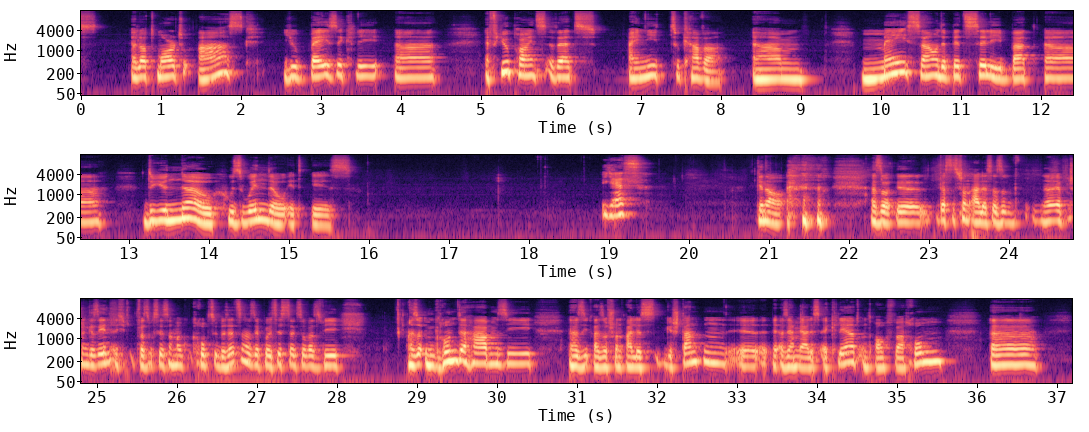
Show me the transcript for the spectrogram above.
a lot more to ask. You basically, uh, a few points that I need to cover. Um, may sound a bit silly, but uh, do you know whose window it is? Yes. Genau. Also, äh, das ist schon alles. Also, ne, ihr habt schon gesehen, ich versuche es jetzt nochmal grob zu übersetzen. Also, der Polizist sagt sowas wie, also im Grunde haben sie, äh, sie also schon alles gestanden, äh, also sie haben mir alles erklärt und auch warum. Äh,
